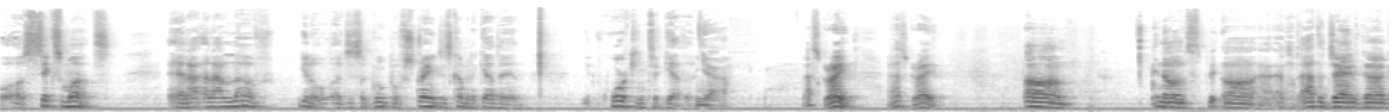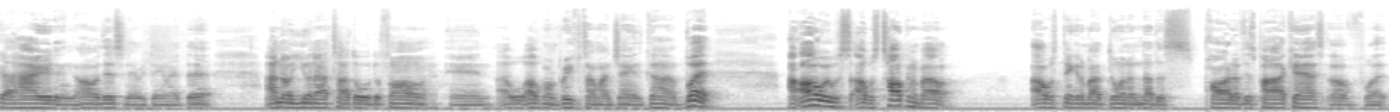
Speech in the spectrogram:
or six months. And I, and I love, you know, uh, just a group of strangers coming together and working together. Yeah, that's great. That's great. Um, you know, uh, after James Gunn got hired and all this and everything like that, I know you and I talked over the phone, and I was going to briefly talk about James Gunn, but I always I was talking about I was thinking about doing another part of this podcast of what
